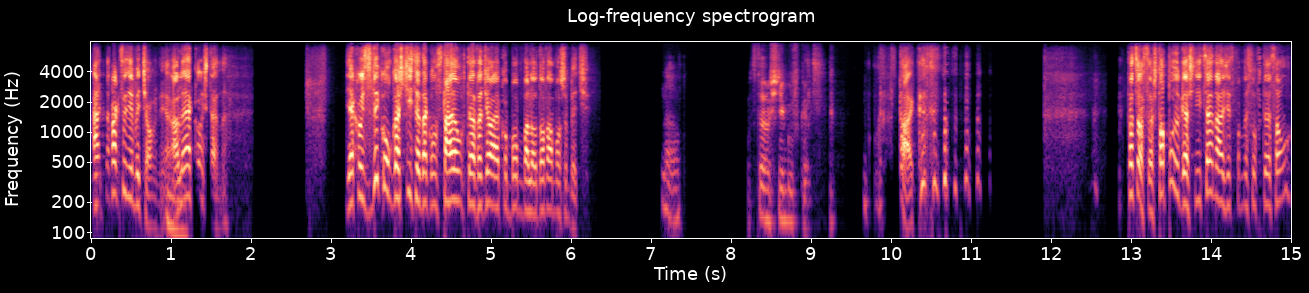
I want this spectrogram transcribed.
Ale de facto nie wyciągnie, Mhm. ale jakąś ten. Jakąś zwykłą gaśnicę, taką starą, która zadziała jako bomba lodowa, może być. No. Stałą śniegówkę. Tak. To co chcesz? Topór, gaśnicę? Na razie z pomysłów, które są?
